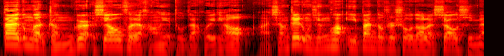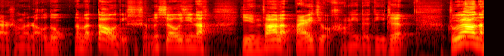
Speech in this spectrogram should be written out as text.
带动了整个消费行业都在回调啊。像这种情况，一般都是受到了消息面上的扰动。那么到底是什么消息呢？引发了白酒行业的地震？主要呢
